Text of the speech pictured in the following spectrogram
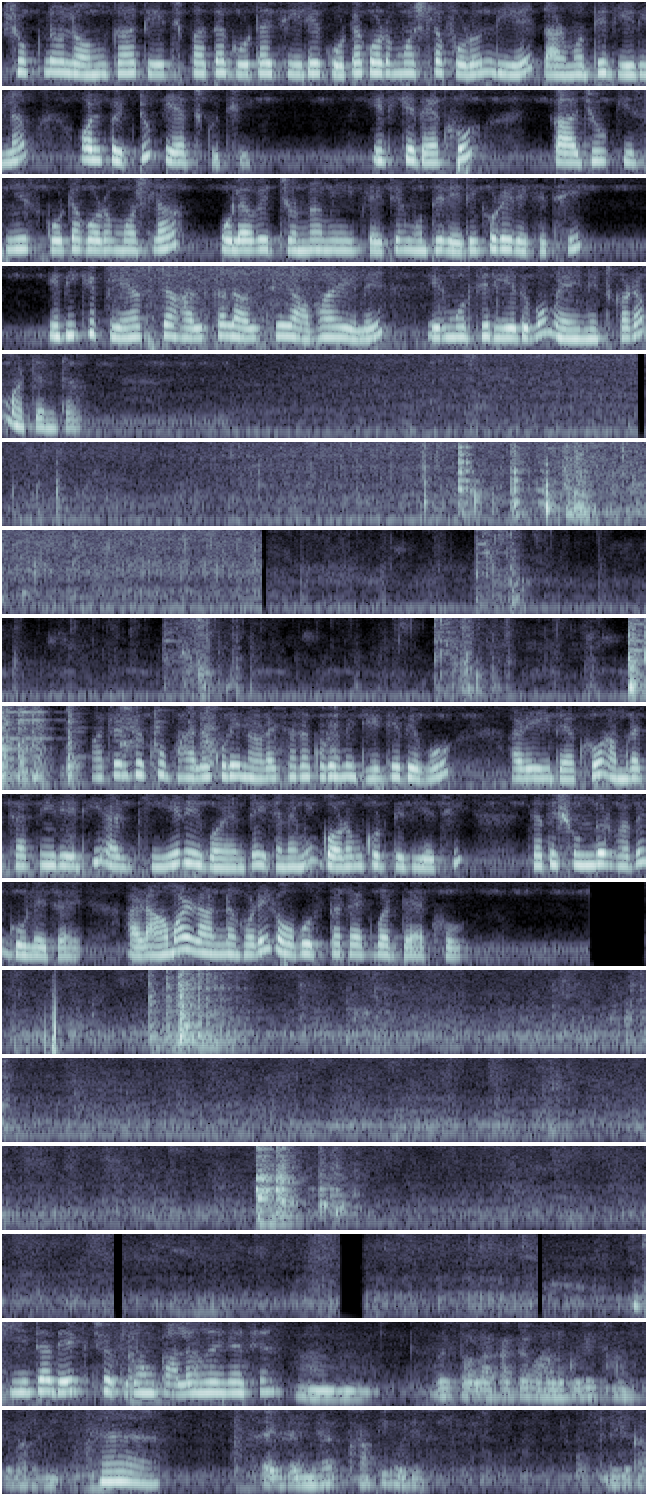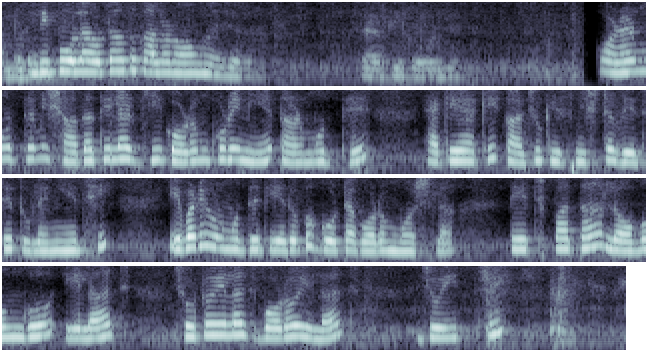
শুকনো লঙ্কা, তেজপাতা, গোটা জিরে, গোটা গরম মশলা ফোড়ন দিয়ে তার মধ্যে দিয়ে দিলাম অল্প একটু পেঁয়াজ কুচি। এদিকে দেখো কাজু কিশমিশ গোটা গরম মশলা পোলাওয়ের জন্য আমি এই প্লেটের মধ্যে রেডি করে রেখেছি। এদিকে পেঁয়াজটা হালকা লালচে আভা এলে এর মধ্যে দিয়ে দেবো ম্যারিনেট করা মাটনটা মাটনটা খুব ভালো করে নাড়াচাড়া করে আমি ঢেকে দেব। আর এই দেখো আমরা চাটনি রেডি আর ঘিয়ের এই বয়ানটা এখানে আমি গরম করতে দিয়েছি, যাতে সুন্দরভাবে গলে যায়। আর আমার রান্নাঘরের অবস্থাটা একবার দেখো। ঘিটা দেখছ? কীরকম কালো হয়ে গেছে? ওই তলা কাটা ভালো করে ছাঁচতে পারেনি। হ্যাঁ। সেই জন্য খাঁকি করেছে। দিয়ে কালো দি পোলাওটাও তো কালো রং হয়ে যাবে। স্যার কী করবে? কড়ার মধ্যে আমি সাদা তেল আর ঘি গরম করে নিয়ে তার মধ্যে একে একে কাজু কিশমিশটা ভেজে তুলে নিয়েছি। এবারে ওর মধ্যে দিয়ে দেবো গোটা গরম মশলা। তেজপাতা লবঙ্গ এলাচ ছোট এলাচ বড় এলাচ জয়িত্রী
